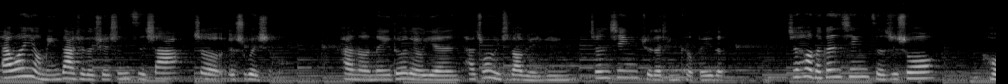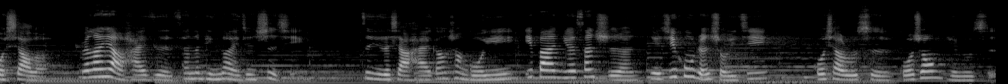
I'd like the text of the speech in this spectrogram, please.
台湾有名大学的学生自杀，这又是为什么？看了那一堆留言，他终于知道原因，真心觉得挺可悲的。之后的更新则是说，我笑了，原来要有孩子才能评断一件事情。自己的小孩刚上国一，一般约三十人，也几乎人手一机。国小如此，国中也如此。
